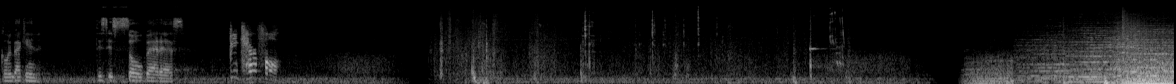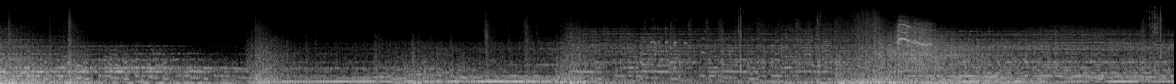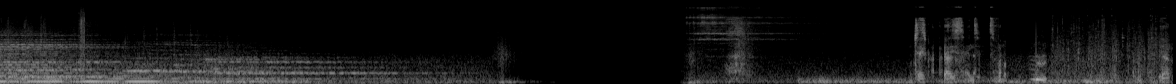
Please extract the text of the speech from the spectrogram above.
Going back in. This is so badass. Be careful. Ya,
